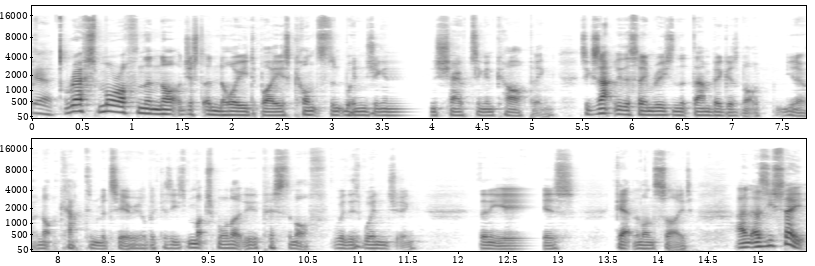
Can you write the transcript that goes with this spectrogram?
Yeah. refs more often than not are just annoyed by his constant whinging and shouting and carping. It's exactly the same reason that Dan Biggar's not, you know, not captain material because he's much more likely to piss them off with his whinging than he is get them on side. And as you say,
